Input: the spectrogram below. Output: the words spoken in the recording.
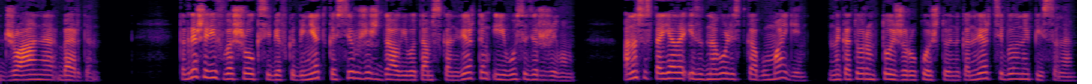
Джоанна Берден». Когда шериф вошел к себе в кабинет, кассир уже ждал его там с конвертом и его содержимым. Оно состояло из одного листка бумаги, на котором той же рукой, что и на конверте, было написано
